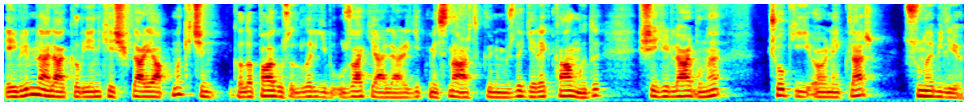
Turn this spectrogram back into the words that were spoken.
evrimle alakalı yeni keşifler yapmak için Galapagos adaları gibi uzak yerlere gitmesine artık günümüzde gerek kalmadı. Şehirler buna çok iyi örnekler sunabiliyor.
